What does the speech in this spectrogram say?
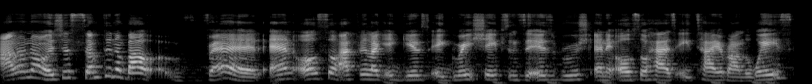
I don't know. It's just something about red and also I feel like it gives a great shape since it is ruched and it also has a tie around the waist.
